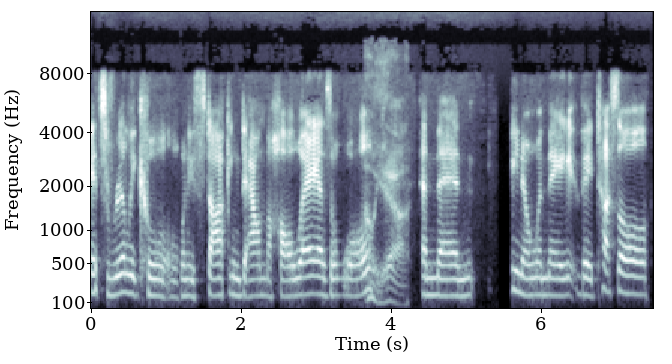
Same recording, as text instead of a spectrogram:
It's really cool when he's stalking down the hallway as a wolf. Oh yeah. And then, you know, when they they tussle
